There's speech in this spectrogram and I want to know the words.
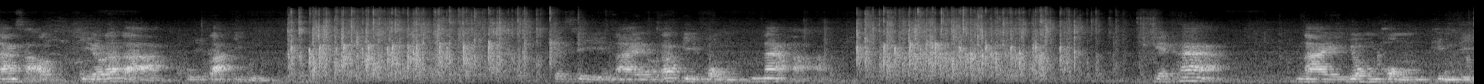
นางสาวธีรดาภูประอินเขตสี่นายรัพีพงษ์หน้าผาเขตห้านายยงพงษ์พิมพ์ดี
